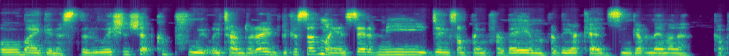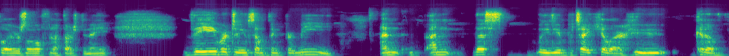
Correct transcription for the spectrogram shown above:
oh my goodness, the relationship completely turned around because suddenly instead of me doing something for them, for their kids, and giving them a couple hours off on a Thursday night, they were doing something for me. And and this lady in particular who kind of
